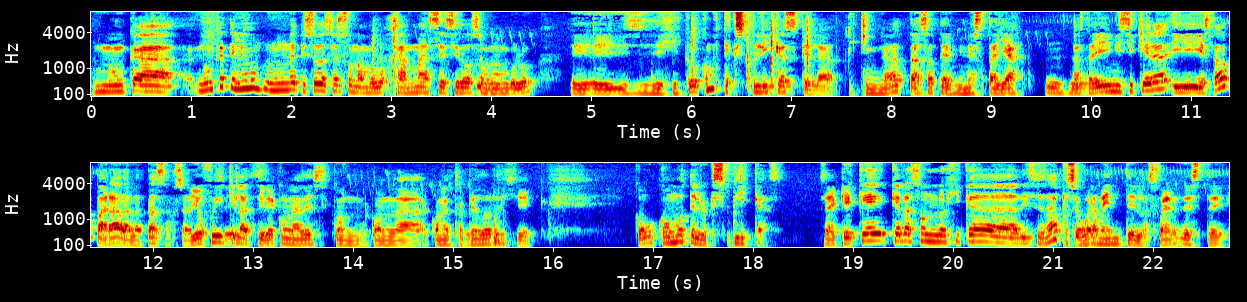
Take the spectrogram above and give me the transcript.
nunca, nunca he tenido un, un episodio de ser sonámbulo, jamás he sido sonámbulo. Y, y dije, ¿cómo, te explicas que la chingada taza termine hasta allá? Hasta allá y ni siquiera, y, estaba parada la taza. O sea, yo fui Sí, que la sí. tiré con la des- con, con la, con el trapeador. Dije, ¿cómo, cómo te lo explicas? O sea, ¿qué, qué, qué razón lógica dices? Ah, pues seguramente las fuerzas, este,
